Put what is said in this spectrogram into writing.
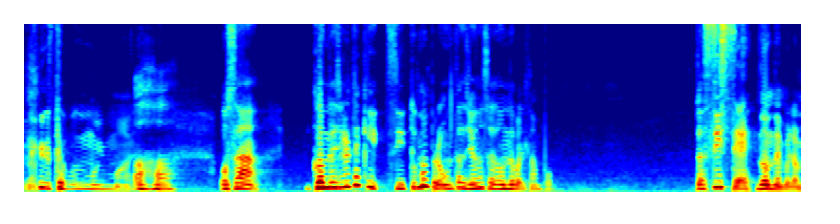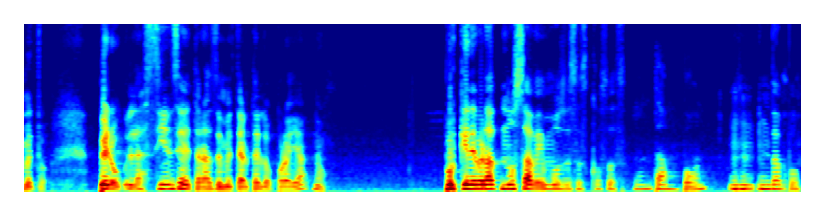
estamos muy mal. Ajá. O sea, con decirte que si tú me preguntas, yo no sé dónde va el tampón. O sea, sí sé dónde me lo meto. Pero la ciencia detrás de metértelo por allá, no. Porque de verdad no sabemos de esas cosas. ¿Un tampón? Un tampón.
